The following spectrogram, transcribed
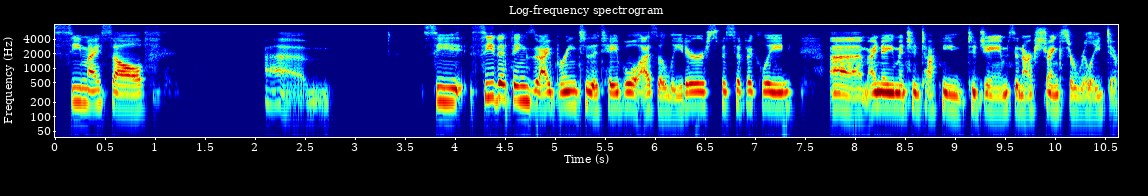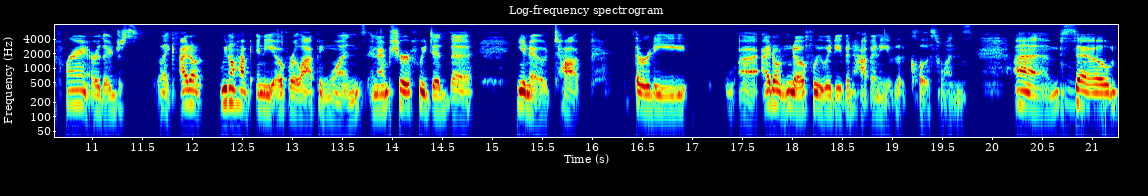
see myself um see see the things that I bring to the table as a leader specifically. Um, I know you mentioned talking to James, and our strengths are really different, or they're just like I don't we don't have any overlapping ones. And I'm sure if we did the you know top thirty, uh, I don't know if we would even have any of the close ones. Um, mm-hmm. So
